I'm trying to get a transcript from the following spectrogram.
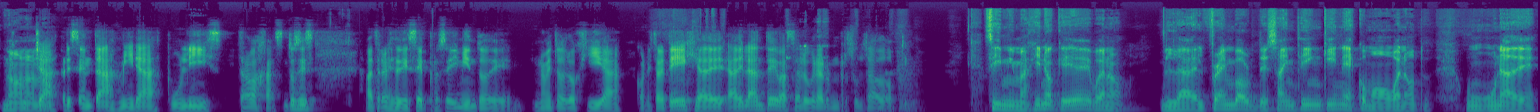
No, Escuchás, no, presentás, mirás, pulís, trabajás. Entonces, a través de ese procedimiento de una metodología con estrategia adelante, vas a lograr un resultado óptimo. Sí, me imagino que, bueno, el framework Design Thinking es como, bueno, una de,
